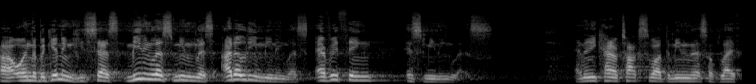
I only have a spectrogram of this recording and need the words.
Uh, or in the beginning, he says, meaningless, meaningless, utterly meaningless. Everything is meaningless. And then he kind of talks about the meaningless of life.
